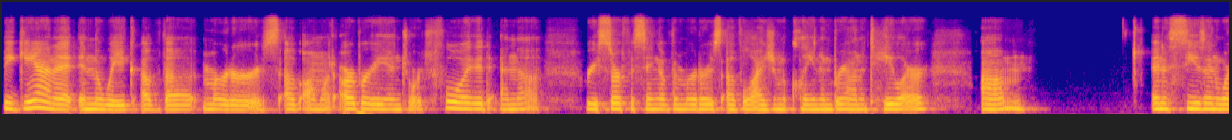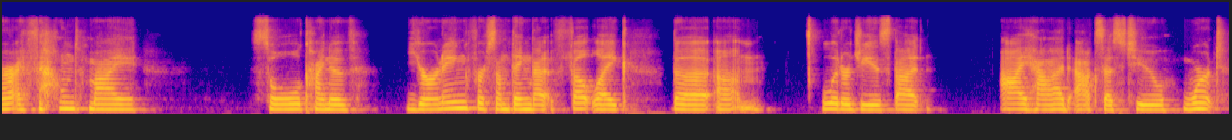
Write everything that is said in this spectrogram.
began it in the wake of the murders of Ahmaud Arbery and George Floyd and the resurfacing of the murders of Elijah McClain and Breonna Taylor. Um, in a season where I found my soul kind of yearning for something that felt like the um, liturgies that I had access to weren't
